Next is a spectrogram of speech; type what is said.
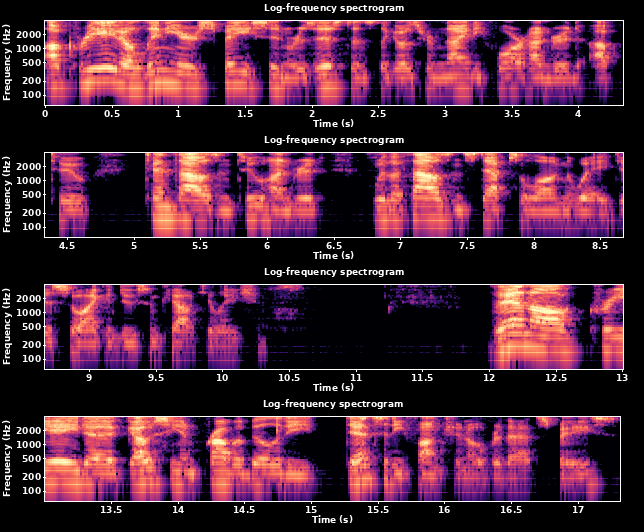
I'll create a linear space in resistance that goes from 9400 up to 10,200 with a thousand steps along the way, just so I can do some calculations. Then I'll create a Gaussian probability density function over that space.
